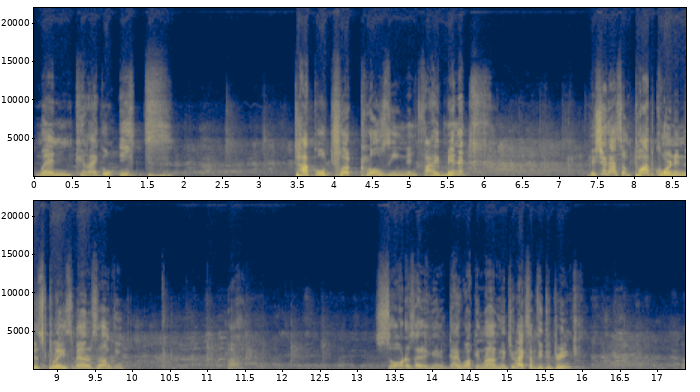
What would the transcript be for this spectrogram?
When can I go eat? Taco truck closing in five minutes. They should have some popcorn in this place, man, or something. Huh? Sodas, guy walking around. Don't you like something to drink? Huh?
